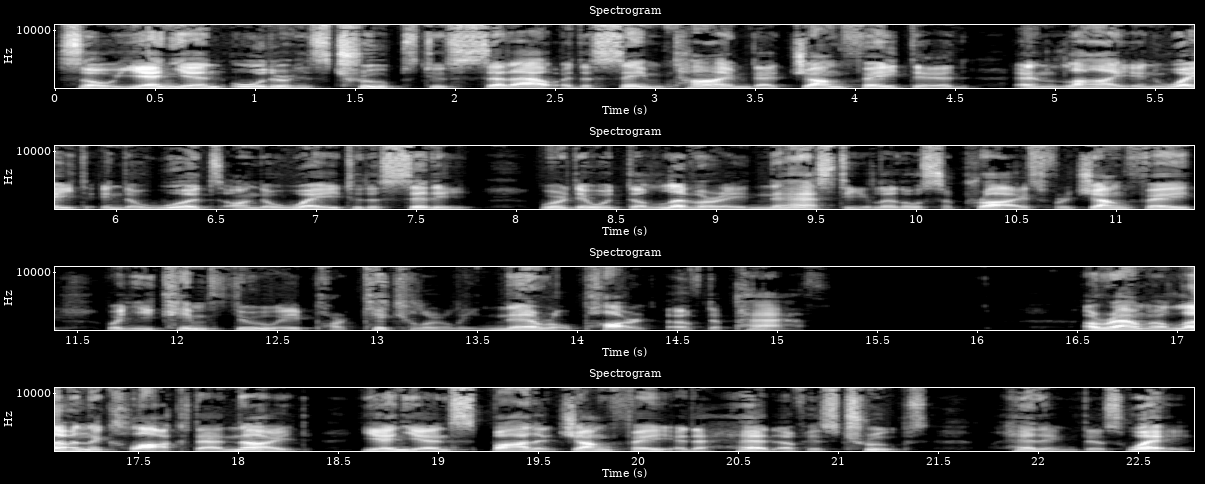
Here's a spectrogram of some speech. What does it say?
So Yan Yan ordered his troops to set out at the same time that Zhang Fei did and lie in wait in the woods on the way to the city, where they would deliver a nasty little surprise for Zhang Fei when he came through a particularly narrow part of the path. Around 11 o'clock that night, Yan Yan spotted Zhang Fei at the head of his troops, heading this way.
